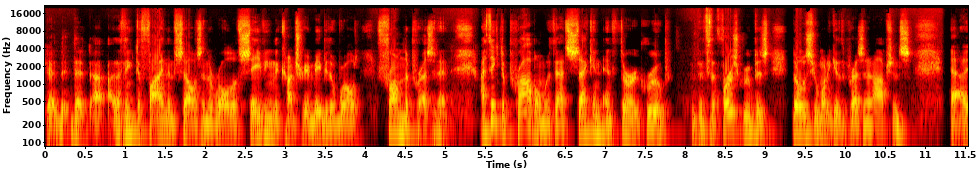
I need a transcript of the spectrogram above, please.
that uh, I think define themselves in the role of saving the country and maybe the world from the president. I think the problem with that second and third group if the first group is those who want to give the president options, uh,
